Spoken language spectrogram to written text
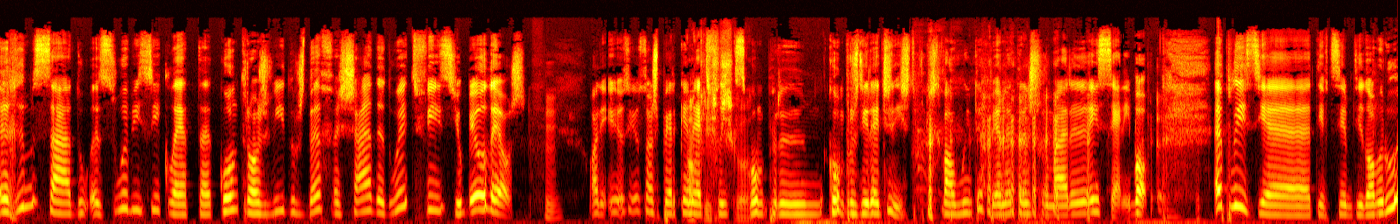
arremessado a sua bicicleta contra os vidros da fachada do edifício. Meu Deus! Hum. Olha, eu, eu só espero que a que isto Netflix chegou. compre, compre os direitos disto, porque isto vale muito a pena transformar em série. Bom, a polícia teve de ser metida ao barulho,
